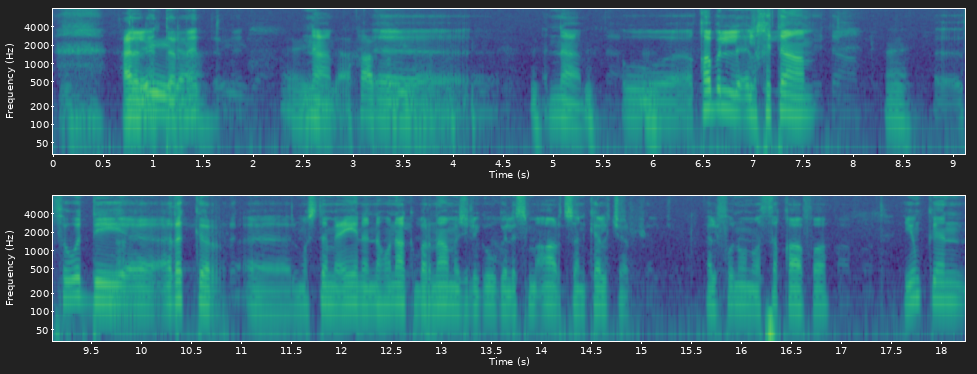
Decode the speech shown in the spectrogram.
على إيه، الإنترنت. نعم. آه نعم. وقبل الختام إيه. في ودي نعم. أذكر المستمعين أن هناك برنامج لجوجل اسمه Arts and Culture الفنون والثقافة يمكن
